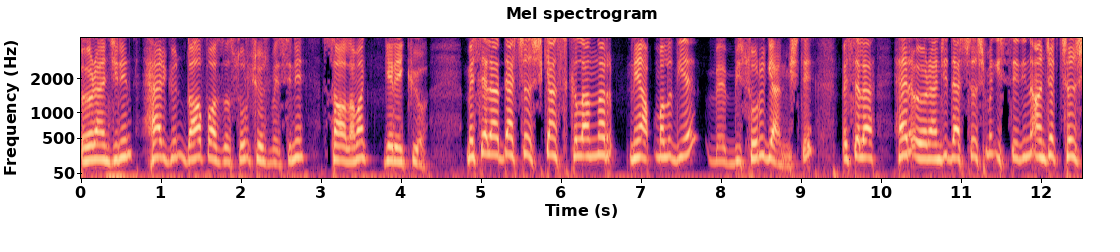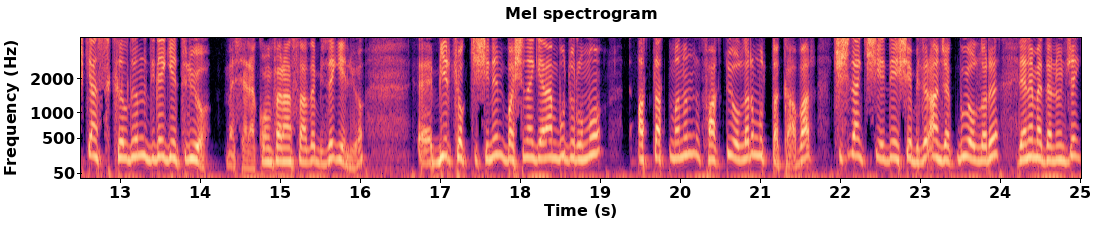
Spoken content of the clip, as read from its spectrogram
Öğrencinin her gün daha fazla soru çözmesini sağlamak gerekiyor. Mesela ders çalışırken sıkılanlar ne yapmalı diye bir soru gelmişti. Mesela her öğrenci ders çalışmak istediğini ancak çalışırken sıkıldığını dile getiriyor. Mesela konferanslarda bize geliyor. Ee, Birçok kişinin başına gelen bu durumu atlatmanın farklı yolları mutlaka var. Kişiden kişiye değişebilir ancak bu yolları denemeden önce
